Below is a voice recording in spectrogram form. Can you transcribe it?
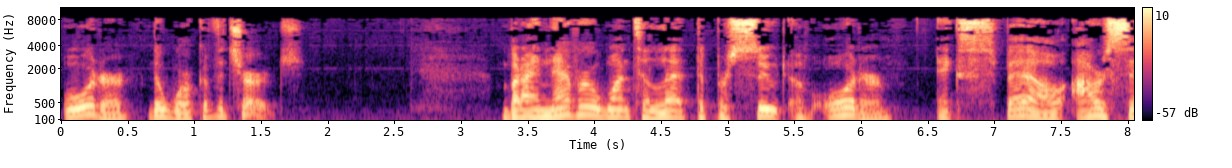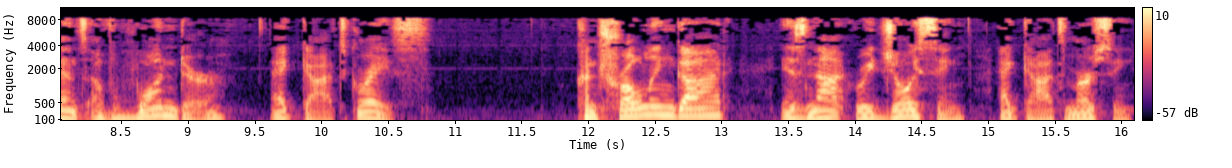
order the work of the church. But I never want to let the pursuit of order expel our sense of wonder at God's grace. Controlling God is not rejoicing at God's mercy.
